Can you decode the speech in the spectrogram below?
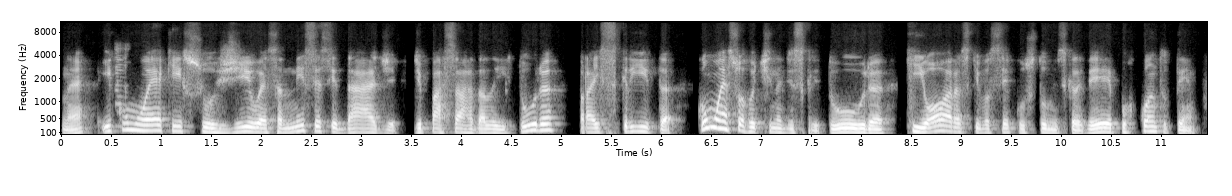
Né? E como é que surgiu essa necessidade de passar da leitura para a escrita? Como é a sua rotina de escritura? Que horas que você costuma escrever? Por quanto tempo?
